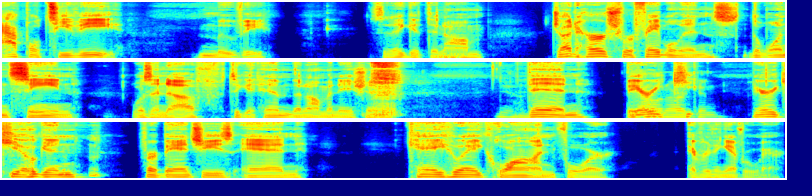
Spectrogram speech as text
Apple TV movie, so they get the nom. Judd Hirsch for Fabelmans. The one scene was enough to get him the nomination. Yeah. Then Barry Alan Ke- Barry Keoghan for Banshees and Ke Huy Quan for Everything Everywhere.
